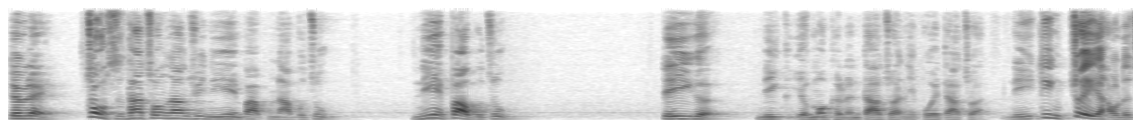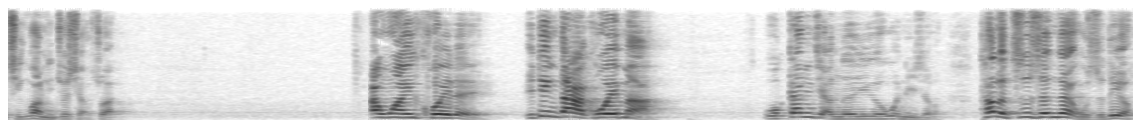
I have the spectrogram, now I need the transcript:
对不对？纵使它冲上去，你也抱拿不住，你也抱不住。第一个，你有没有可能大赚？你不会大赚，你一定最好的情况你就小赚。啊，万一亏了，一定大亏嘛。我刚讲的一个问题什么？它的支撑在五十六，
